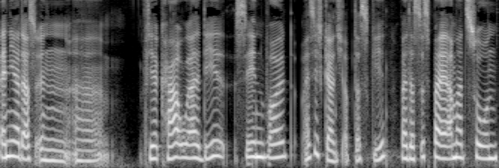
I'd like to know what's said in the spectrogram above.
Wenn ihr das in äh, 4K UHD sehen wollt, weiß ich gar nicht, ob das geht, weil das ist bei Amazon,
